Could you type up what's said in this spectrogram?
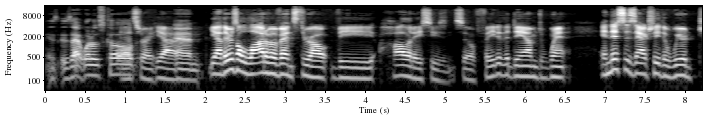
Is, is that what it was called? that's right. Yeah. And yeah, there's a lot of events throughout the holiday season. So Fate of the Damned went, and this is actually the weird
